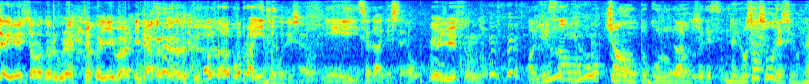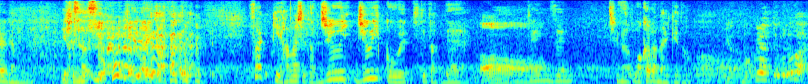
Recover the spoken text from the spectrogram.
じゃあゆうさんはどれぐらいのいい悪いで上がってたの僕らいいとこでしたよ。いい世代でしたよ。えゆうさんのあゆゆうさんうっとちゃんところだはいぶ上ですよね良さそうですよねでも。良さそう。世代がさっき話してたら10 11個上って言ってたんで全然違うわからないけど。いや僕らのところは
